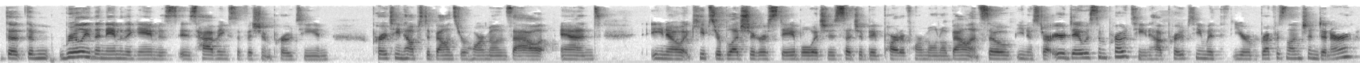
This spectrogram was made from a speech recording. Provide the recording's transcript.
the the really the name of the game is is having sufficient protein. Protein helps to balance your hormones out and you know it keeps your blood sugar stable which is such a big part of hormonal balance so you know start your day with some protein have protein with your breakfast lunch and dinner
